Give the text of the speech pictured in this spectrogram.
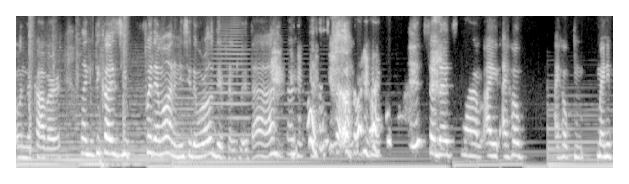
on the cover? Like because you put them on and you see the world differently. That so that's um, i i hope i hope many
